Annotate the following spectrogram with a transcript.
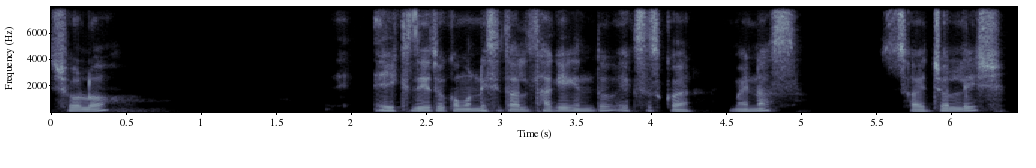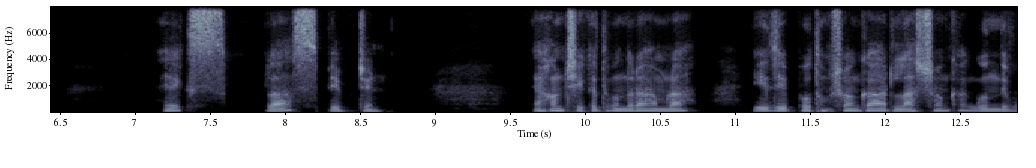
ষোলো এক্স যেহেতু কমন নিচ্ছি তাহলে থাকে কিন্তু এক্স স্কোয়ার মাইনাস ছয়চল্লিশ এক্স প্লাস ফিফটিন এখন শিক্ষার্থী বন্ধুরা আমরা এই যে প্রথম সংখ্যা আর লাস্ট সংখ্যা গুণ দেব।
